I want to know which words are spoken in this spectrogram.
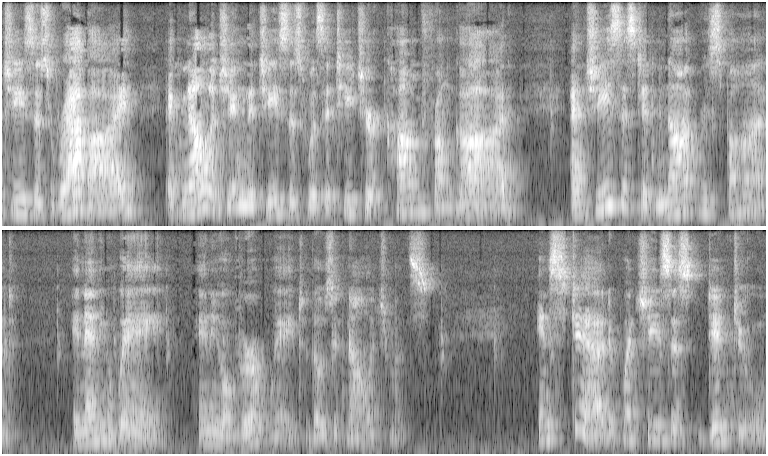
Jesus rabbi, acknowledging that Jesus was a teacher come from God, and Jesus did not respond in any way, any overt way, to those acknowledgments. Instead, what Jesus did do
